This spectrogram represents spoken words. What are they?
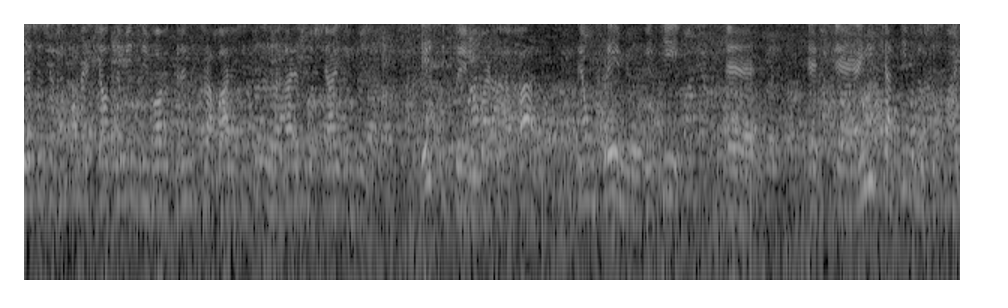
e a Associação Comercial também desenvolve grandes trabalhos em todas as áreas sociais, inclusive. Esse prêmio Marco da Paz é um prêmio em que é, é- é a iniciativa da Associação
